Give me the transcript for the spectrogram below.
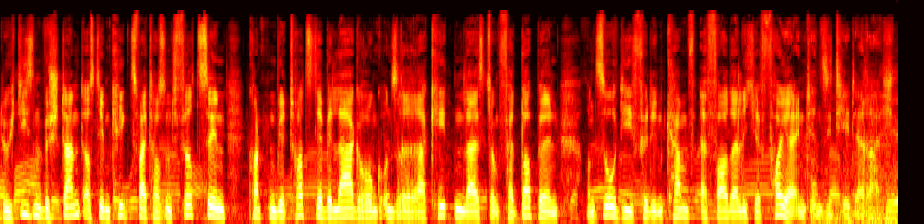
Durch diesen Bestand aus dem Krieg 2014 konnten wir trotz der Belagerung unsere Raketenleistung verdoppeln und so die für den Kampf erforderliche Feuerintensität erreichen.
